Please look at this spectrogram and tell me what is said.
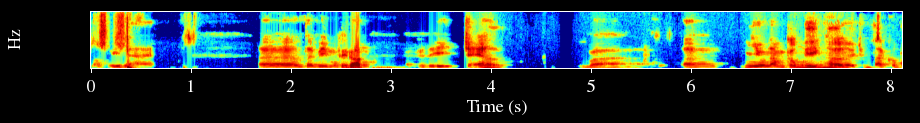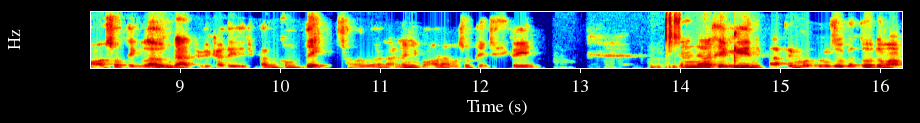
đồng ý với hai. Uh, tại vì một thì đó. Icardi trẻ hơn và uh, nhiều năm cống hiến hơn thì chúng ta có bỏ số tiền lớn ra cho Icardi thì chúng ta cũng không tiếc. So với là nếu như bỏ ra một số tiền cho Icardi nên nhớ thì Gin chúng ta phải mượn Juventus đúng không?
